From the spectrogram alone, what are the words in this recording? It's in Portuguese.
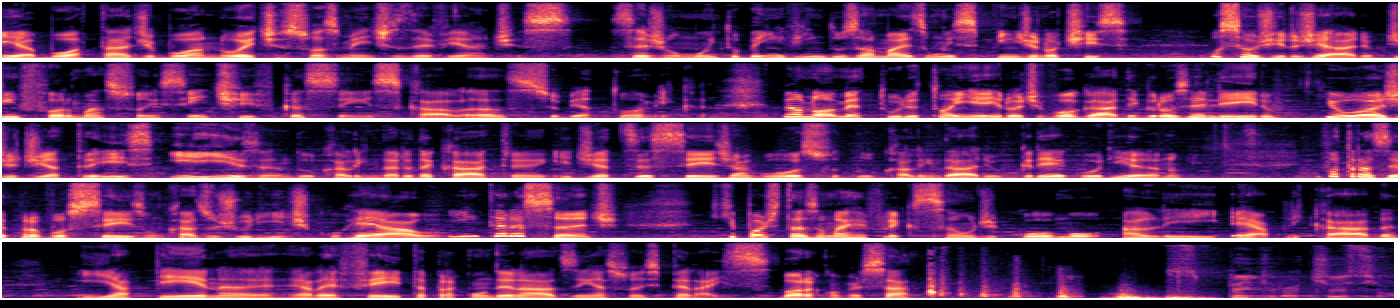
dia, boa tarde, boa noite, suas mentes deviantes. Sejam muito bem-vindos a mais um Spin de Notícia, o seu giro diário de informações científicas sem escala subatômica. Meu nome é Túlio Tonheiro, advogado e groselheiro, e hoje, dia 3 Irisan do calendário Decatrian e dia 16 de agosto do calendário Gregoriano, vou trazer para vocês um caso jurídico real e interessante, que pode trazer uma reflexão de como a lei é aplicada e a pena ela é feita para condenados em ações penais. Bora conversar? Speed Notícias.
